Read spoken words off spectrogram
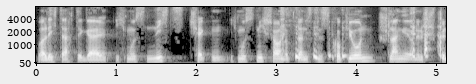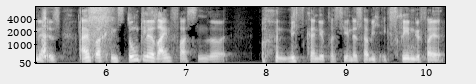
weil ich dachte, geil, ich muss nichts checken. Ich muss nicht schauen, ob dann eine Skorpion, Schlange oder eine Spinne ist. Einfach ins Dunkle reinfassen so, und nichts kann dir passieren. Das habe ich extrem gefeiert.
